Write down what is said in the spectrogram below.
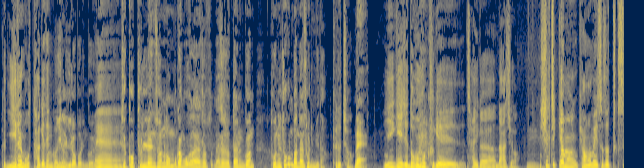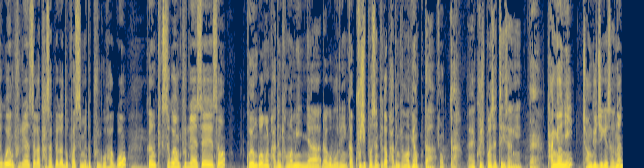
그 일을 못 하게 된 거죠. 일을 잃어버린 거예요. 예. 특고 프리랜서는 업무 광고가 낮아졌, 낮아졌다는 건 돈을 조금 번다는 소리입니다. 그렇죠. 네. 이게 이제 너무 크게 차이가 나죠. 음. 실직 경험, 경험에 있어서 특수고용 프리랜서가 다섯 배가 높았음에도 불구하고, 그럼 특수고용 프리랜서에서 고용보험을 받은 경험이 있냐라고 물으니까 90%가 받은 경험이 없다. 없다. 네, 90% 이상이. 네. 당연히 정규직에서는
